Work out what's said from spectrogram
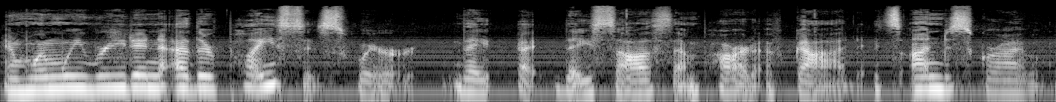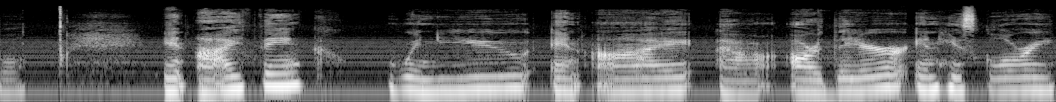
And when we read in other places where they, uh, they saw some part of God, it's undescribable. And I think when you and I uh, are there in His glory,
